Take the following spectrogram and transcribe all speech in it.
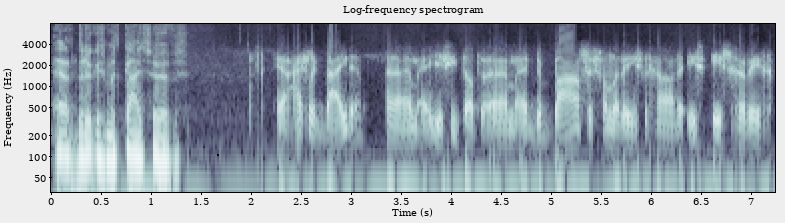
erg druk is met kitesurfers? Ja, eigenlijk beide. Um, je ziet dat um, de basis van de rangebrigade is, is gericht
